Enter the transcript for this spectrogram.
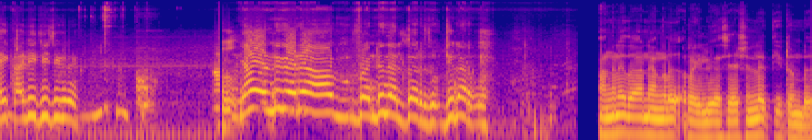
ഏയ് കടി ചേച്ചിങ്ങനെ ഞാൻ വണ്ടി കയറി ആ ഫ്രണ്ട് നിലത്ത് വരുന്നു. ജിന് ഇറങ്ങി. അങ്ങനെ ഇതാ ഞങ്ങൾ റെയിൽവേ സ്റ്റേഷനിൽ എത്തിയിട്ടുണ്ട്.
